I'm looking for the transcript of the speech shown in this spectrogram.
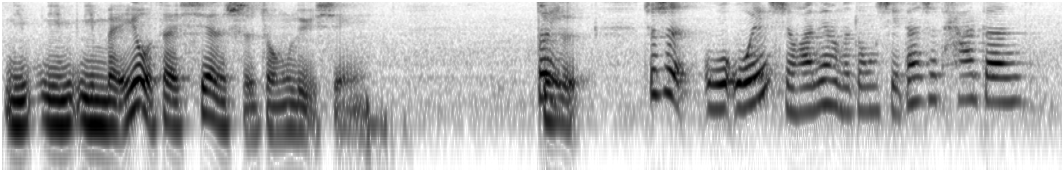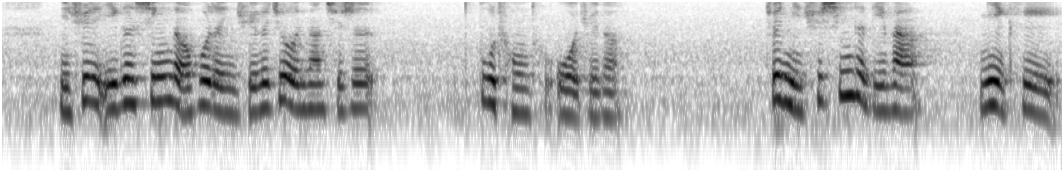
你你你没有在现实中旅行，对就是就是我我也喜欢那样的东西，但是它跟你去一个新的或者你去一个旧的地方其实不冲突，我觉得。就你去新的地方，你也可以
